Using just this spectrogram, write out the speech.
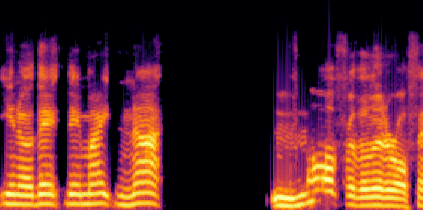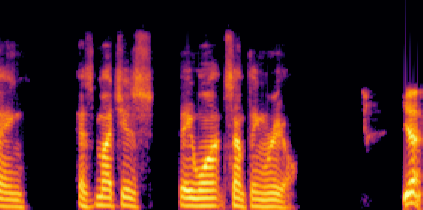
you know, they, they might not mm-hmm. fall for the literal thing as much as they want something real. Yes,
